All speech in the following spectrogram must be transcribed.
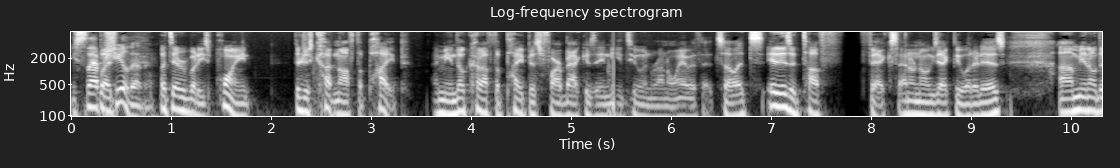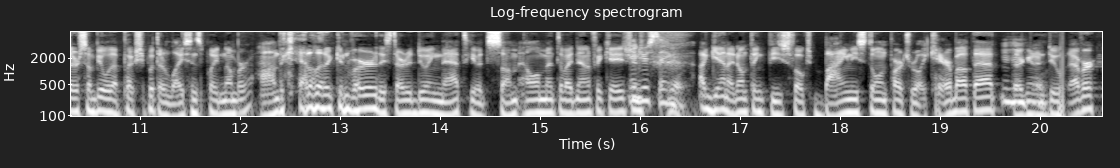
you slap a shield on there. But to everybody's point, they're just cutting off the pipe. I mean, they'll cut off the pipe as far back as they need to and run away with it. So it's it is a tough fix. I don't know exactly what it is. Um, you know, there's some people that actually put their license plate number on the catalytic converter. They started doing that to give it some element of identification. Interesting. Again, I don't think these folks buying these stolen parts really care about that. They're going to do whatever.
